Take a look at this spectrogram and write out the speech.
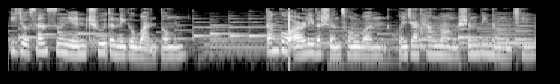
一九三四年初的那个晚冬，刚过而立的沈从文回家探望生病的母亲。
